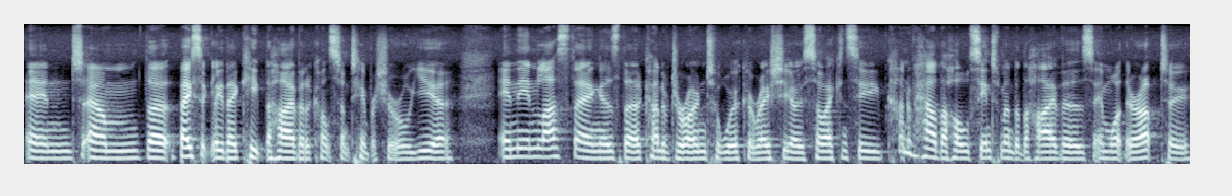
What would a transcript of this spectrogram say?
And um, the, basically they keep the hive at a constant temperature all year. And then last thing is the kind of drone to worker ratio. So i can see kind of how the whole sentiment of the hive is and what they're up to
